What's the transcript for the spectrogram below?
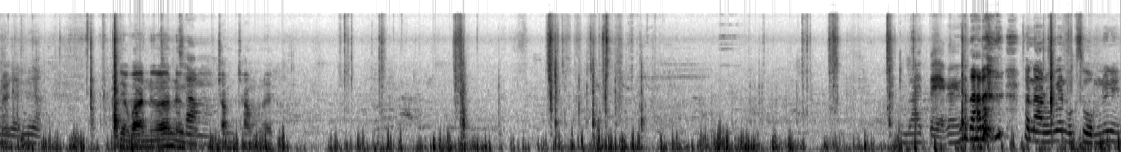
เนื้อเนื้อเรียกว่าเนื้อหนึ่งช่ำช่ำๆเลยำลายแตกอะไรขนาดขนาดว่าแม่นบกสวมด้วยนี่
